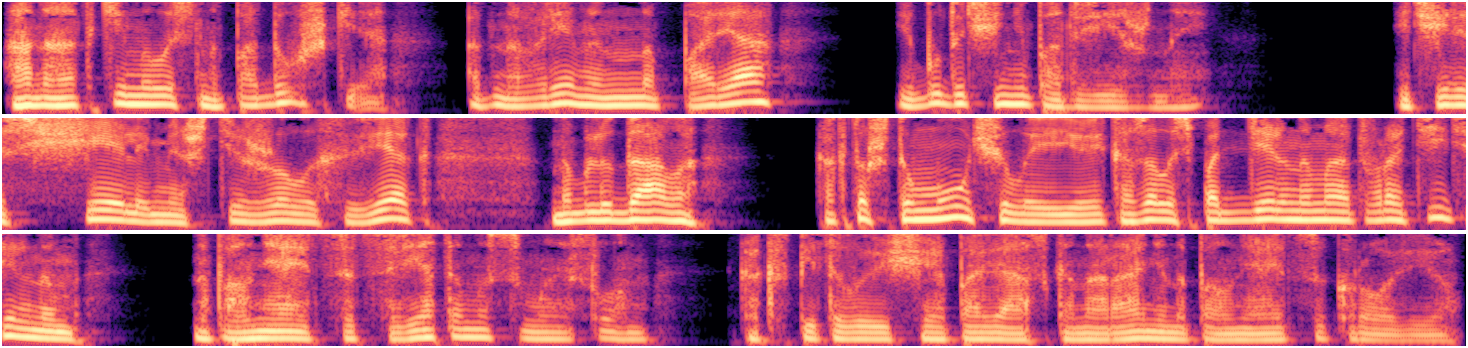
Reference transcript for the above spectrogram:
Она откинулась на подушке, одновременно паря и будучи неподвижной, и через щели меж тяжелых век наблюдала, как то, что мучило ее и казалось поддельным и отвратительным, наполняется цветом и смыслом, как впитывающая повязка на ране наполняется кровью.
